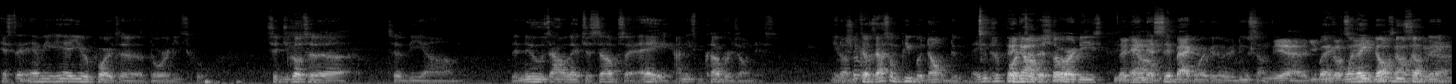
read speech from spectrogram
instead, I mean, yeah, you reported to the authorities, cool. Should you go to the to the um the news outlet yourself and say, hey, I need some coverage on this? You know, because that's what people don't do. They just report to the authorities They and then sit back and wait for them to do something. Yeah, you But can go when they any don't do outlet and something,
